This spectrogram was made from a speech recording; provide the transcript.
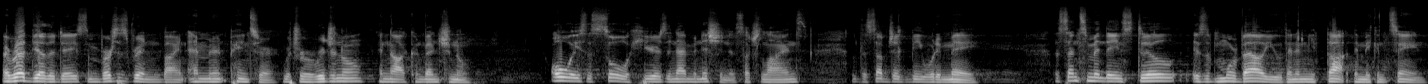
I read the other day some verses written by an eminent painter which were original and not conventional. Always the soul hears an admonition in such lines, let the subject be what it may. The sentiment they instill is of more value than any thought they may contain.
